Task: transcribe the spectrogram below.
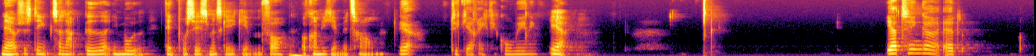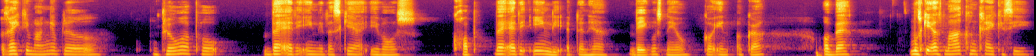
nervesystem tager langt bedre imod den proces, man skal igennem for at komme igennem et traume. Ja, det giver rigtig god mening. Ja. Jeg tænker, at rigtig mange er blevet klogere på, hvad er det egentlig, der sker i vores krop? Hvad er det egentlig, at den her vagusnerve går ind og gør? Og hvad måske også meget konkret kan sige,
